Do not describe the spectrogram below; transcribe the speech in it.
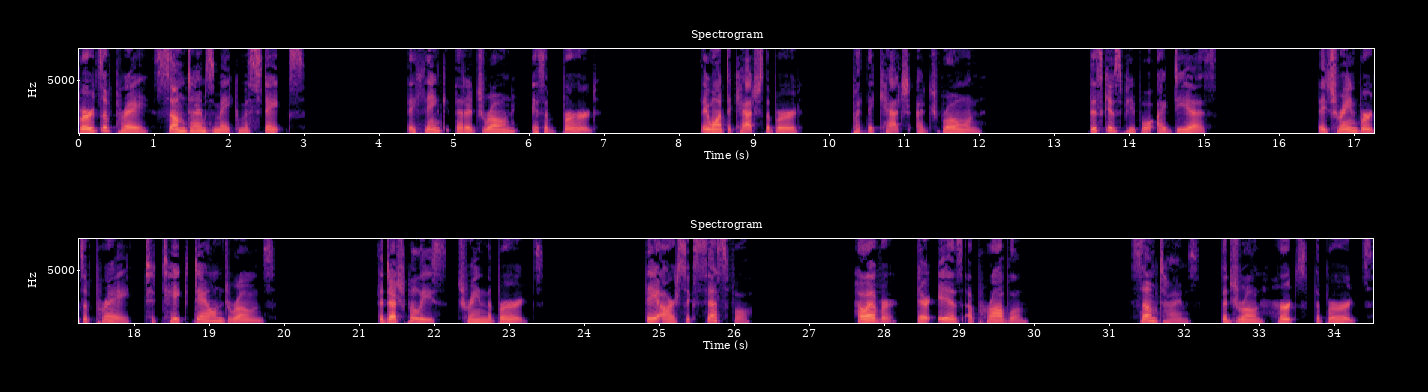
Birds of prey sometimes make mistakes. They think that a drone is a bird. They want to catch the bird, but they catch a drone. This gives people ideas. They train birds of prey to take down drones. The Dutch police train the birds. They are successful. However, there is a problem. Sometimes the drone hurts the birds.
